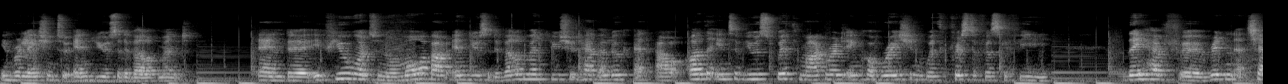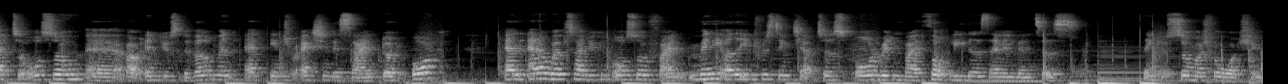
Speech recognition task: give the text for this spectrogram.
in relation to end user development. And uh, if you want to know more about end user development, you should have a look at our other interviews with Margaret in cooperation with Christopher Scaffidi. They have uh, written a chapter also uh, about end user development at interactiondesign.org. And at our website, you can also find many other interesting chapters, all written by thought leaders and inventors. Thank you so much for watching.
